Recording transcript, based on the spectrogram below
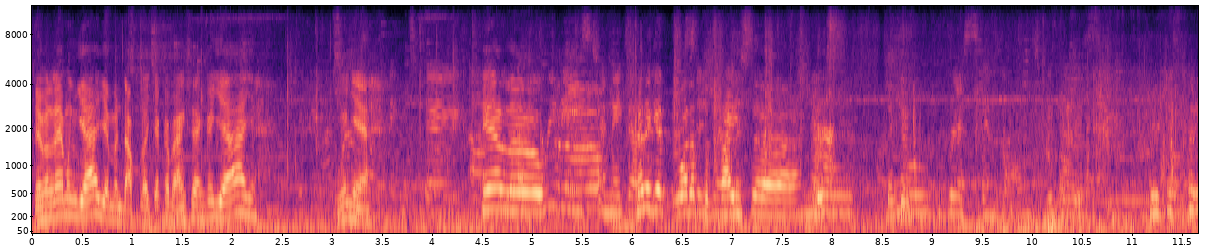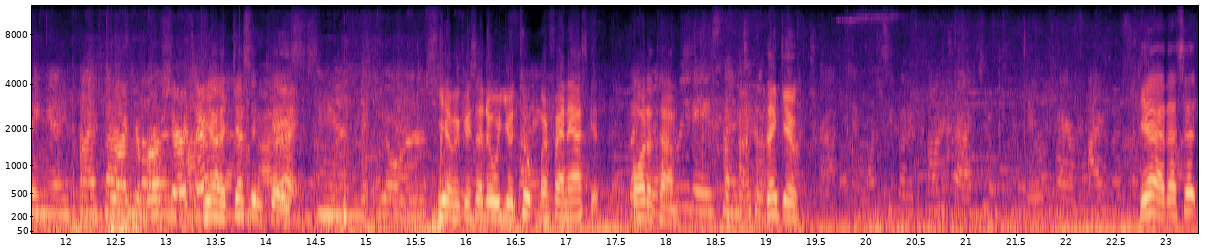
Để mình lấy bảng giá giờ mình đọc lại cho các bạn xem cái giá nha. Của nhà. Hello can I get what of the price uh, please? Thank you no risk involved because you're just putting a five thousand deposit yeah just in case and yours. yeah because I do YouTube my friend ask it But all the time Three days then to go Thank to you. contract, and once you go to contract, they require five. Yeah, that's it.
